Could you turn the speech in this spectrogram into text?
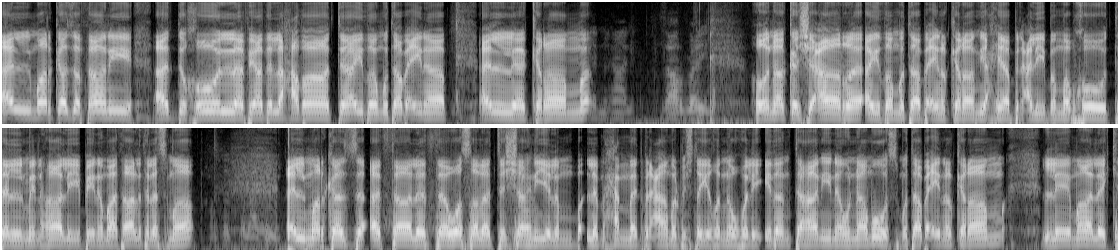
المركز الثاني الدخول في هذه اللحظات أيضا متابعينا الكرام. هناك شعار أيضا متابعينا الكرام يحيى بن علي بن مبخوت المنهالي بينما ثالث الأسماء. المركز الثالث وصلت الشاهنية لمحمد بن عامر بشطيط النوفلي. إذا تهانينا والناموس متابعينا الكرام لمالك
